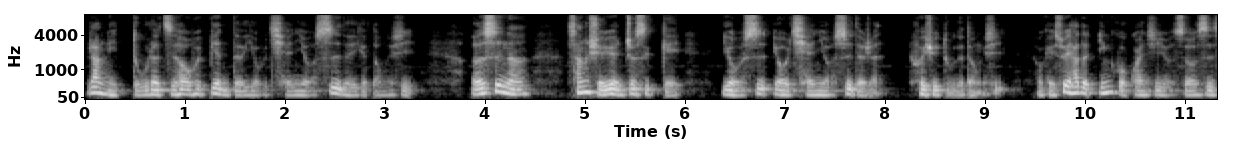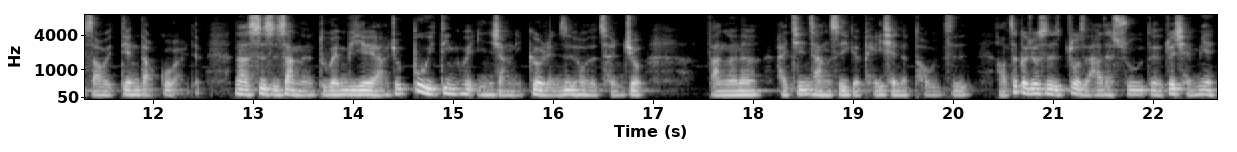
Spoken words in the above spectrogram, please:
让你读了之后会变得有钱有势的一个东西，而是呢，商学院就是给有势、有钱、有势的人会去读的东西。OK，所以它的因果关系有时候是稍微颠倒过来的。那事实上呢，读 MBA 啊，就不一定会影响你个人日后的成就，反而呢，还经常是一个赔钱的投资。好，这个就是作者他在书的最前面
